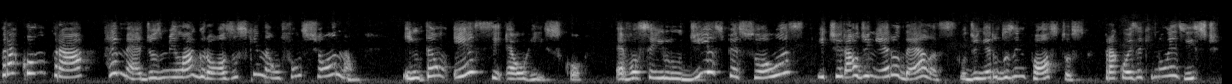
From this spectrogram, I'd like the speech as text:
para comprar remédios milagrosos que não funcionam. Então, esse é o risco. É você iludir as pessoas e tirar o dinheiro delas, o dinheiro dos impostos, para coisa que não existe.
